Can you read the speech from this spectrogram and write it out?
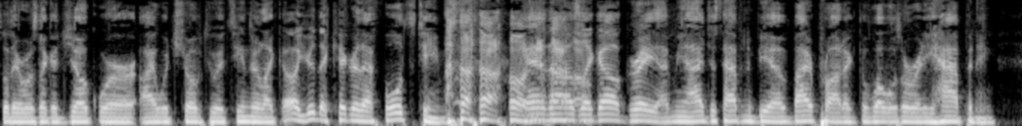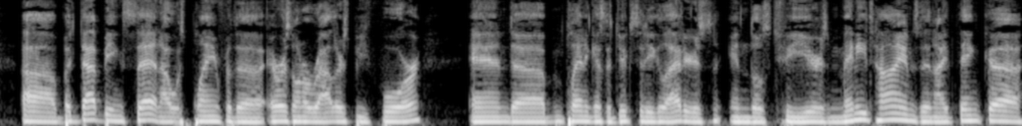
So there was like a joke where I would show up to a team. They're like, "Oh, you're the kicker that folds team," and I was like, "Oh, great." I mean, I just happened to be a byproduct of what was already happening. Uh, but that being said, I was playing for the Arizona Rattlers before, and uh, been playing against the Duke City Gladiators in those two years many times. And I think uh,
